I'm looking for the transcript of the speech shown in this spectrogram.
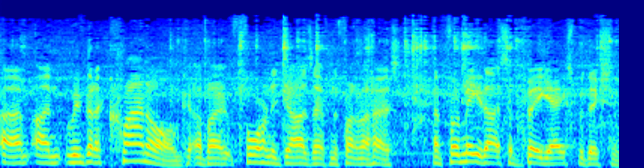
Um, and we've got a crannog about 400 yards out from the front of my house. And for me, that's a big expedition.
